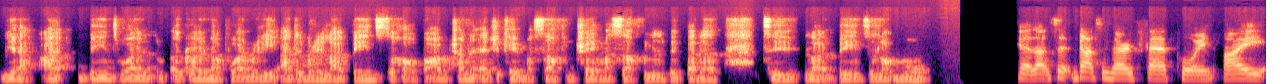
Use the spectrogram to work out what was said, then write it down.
yeah, I beans weren't uh, growing up weren't really. I didn't really like beans as a whole, but I'm trying to educate myself and train myself a little bit better to like beans a lot more. Yeah, that's a that's a very fair point. I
